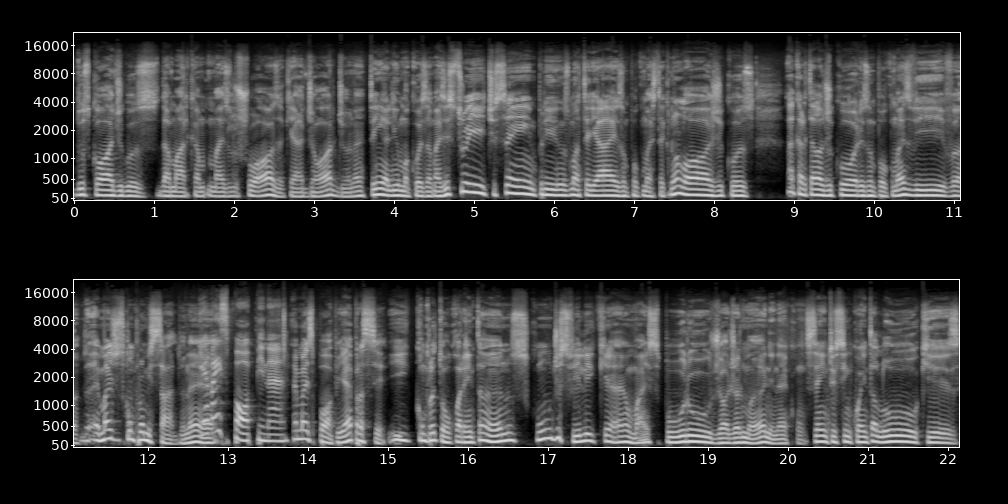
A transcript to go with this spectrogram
dos códigos da marca mais luxuosa, que é a Giorgio, né? Tem ali uma coisa mais street sempre, os materiais um pouco mais tecnológicos, a cartela de cores um pouco mais viva. É mais descompromissado, né? E é mais pop, né? É mais pop, é para ser. E completou 40 anos com um desfile que é o mais puro George Armani, né? Com 150 looks,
